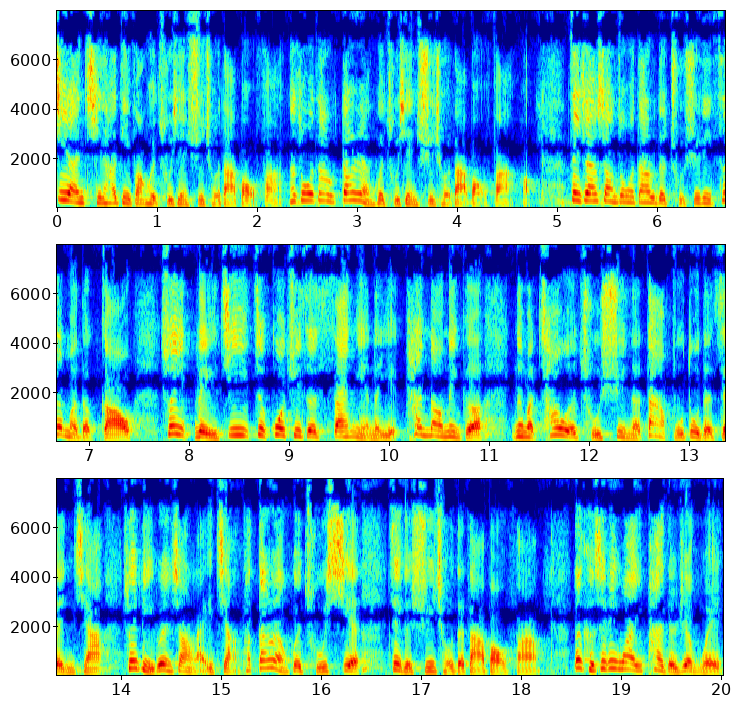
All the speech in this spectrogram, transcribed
既然其他地方会出现需求大爆发，那中国大陆当然会出现需求大爆发。好，再加上中国大陆的储蓄率这么的高，所以累积这过去这三年呢，也看到那个那么超额储蓄呢大幅度的增加，所以理论上来讲，它当然会出现这个需求的大爆发。那可是另外一派的认为，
